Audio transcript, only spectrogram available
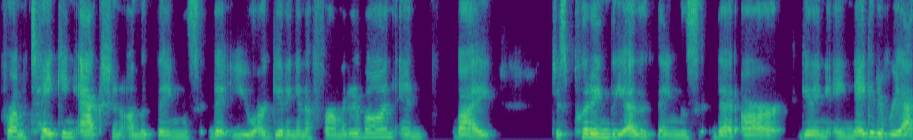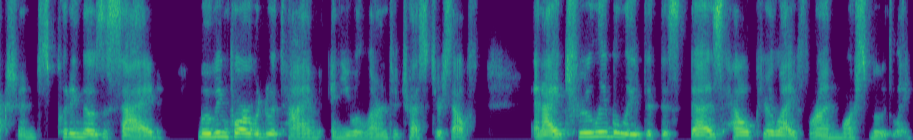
from taking action on the things that you are getting an affirmative on and by just putting the other things that are getting a negative reaction, just putting those aside, moving forward with time, and you will learn to trust yourself. And I truly believe that this does help your life run more smoothly.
